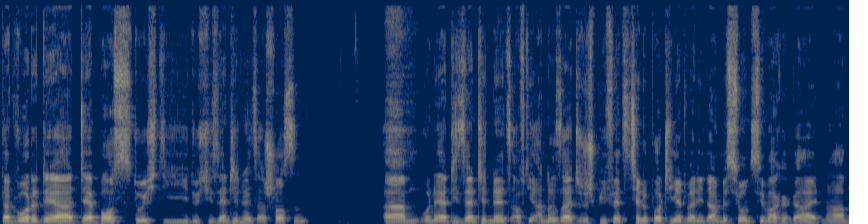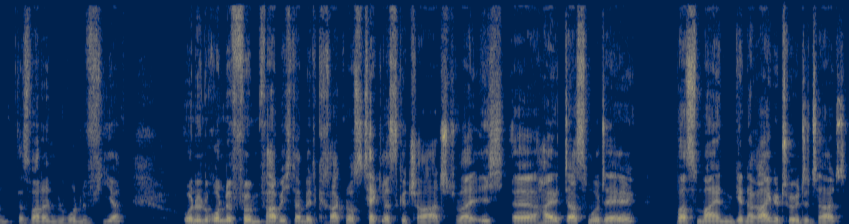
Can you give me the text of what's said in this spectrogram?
Dann wurde der, der Boss durch die, durch die Sentinels erschossen. Ähm, und er hat die Sentinels auf die andere Seite des Spielfelds teleportiert, weil die da einen Missionszielmarker gehalten haben. Das war dann in Runde 4. Und in Runde 5 habe ich dann mit Kragnos Tackless gecharged, weil ich äh, halt das Modell, was meinen General getötet hat.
